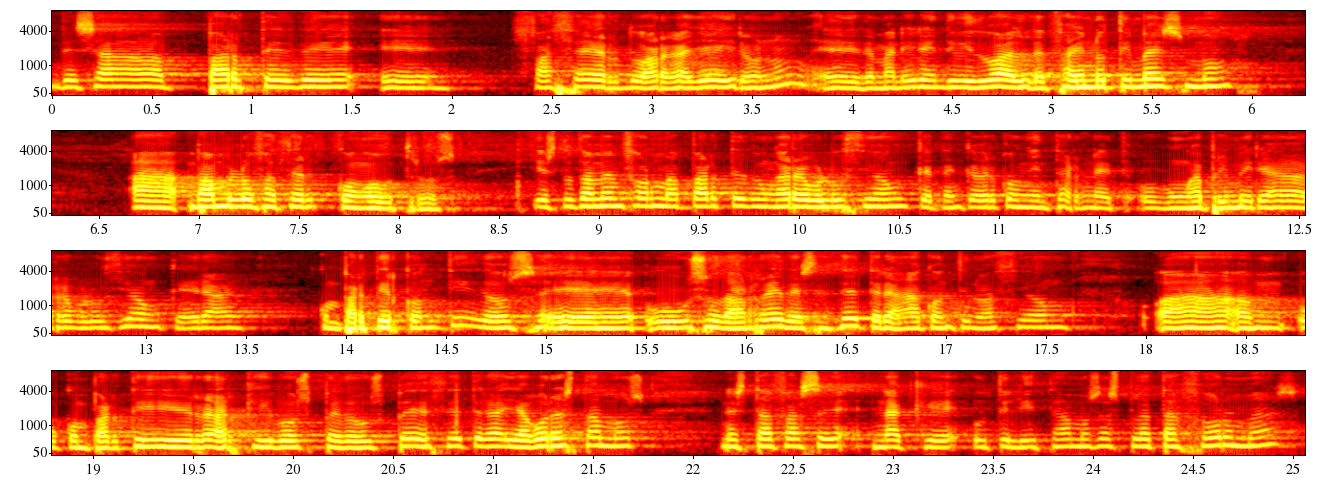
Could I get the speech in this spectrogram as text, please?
desa parte de eh, facer do argalleiro non? Eh, de maneira individual, de fai no ti mesmo, a vámoslo facer con outros. E isto tamén forma parte dunha revolución que ten que ver con internet. Houve unha primeira revolución que eran compartir contidos, eh, o uso das redes, etc. A continuación, a, o compartir arquivos P2P, etc. E agora estamos nesta fase na que utilizamos as plataformas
